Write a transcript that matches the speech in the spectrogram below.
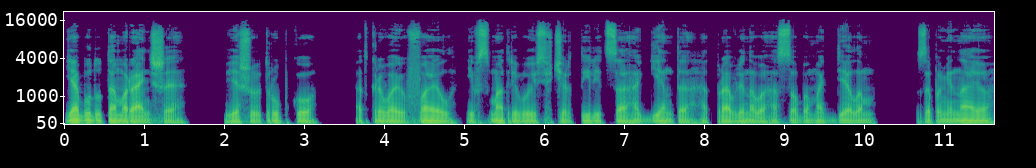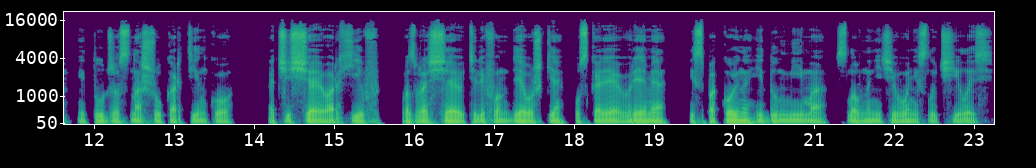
Я буду там раньше». Вешаю трубку, открываю файл и всматриваюсь в черты лица агента, отправленного особым отделом. Запоминаю и тут же сношу картинку. Очищаю архив, возвращаю телефон девушке, ускоряю время и спокойно иду мимо, словно ничего не случилось.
